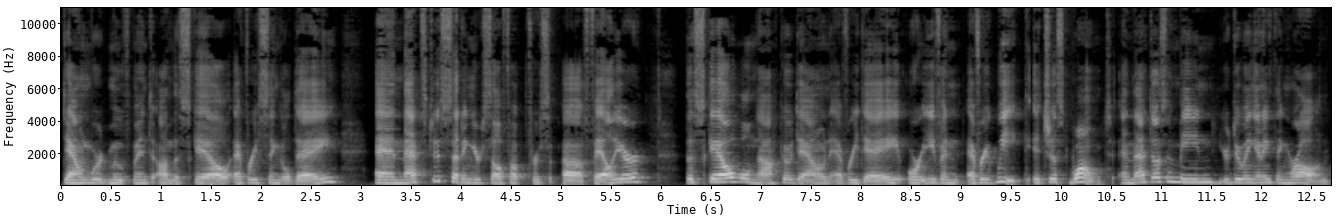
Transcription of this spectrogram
downward movement on the scale every single day. And that's just setting yourself up for uh, failure. The scale will not go down every day or even every week. It just won't. And that doesn't mean you're doing anything wrong.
